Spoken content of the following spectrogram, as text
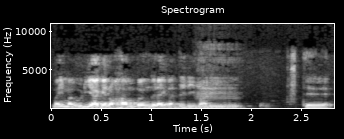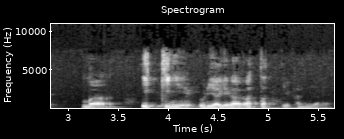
まあ、今売り上げの半分ぐらいがデリバリーで、まあ、一気に売り上げが上がったっていう感じだね。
